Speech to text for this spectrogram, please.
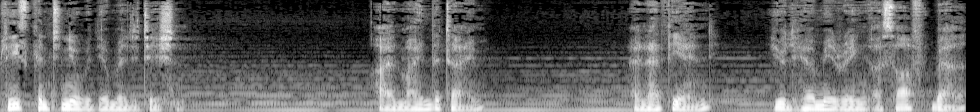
Please continue with your meditation. I'll mind the time, and at the end, you'll hear me ring a soft bell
